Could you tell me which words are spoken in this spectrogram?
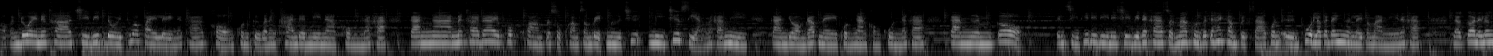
ต่อกันด้วยนะคะชีวิตโดยทั่วไปเลยนะคะ ของคนเกิดวันอังคารเดือนมีนาคมนะคะ การงานนะคะได้พบความประสบความสำเร็จมือชื่อมีชื่อเสียงนะคะ มีการยอมรับในผลงานของคุณนะคะ การเงินก็เป็นสิ่งที่ดีๆ ในชีวิตนะคะ ส่วนมากคุณก็จะให้คำปรึกษาคนอื่น พูดแล้วก็ได้เงินอะไรประมาณนี้นะคะ แล้วก็ในเรื่อง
